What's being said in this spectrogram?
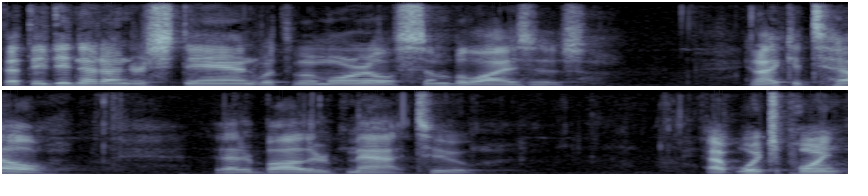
that they did not understand what the memorial symbolizes. And I could tell that it bothered Matt too. At which point,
